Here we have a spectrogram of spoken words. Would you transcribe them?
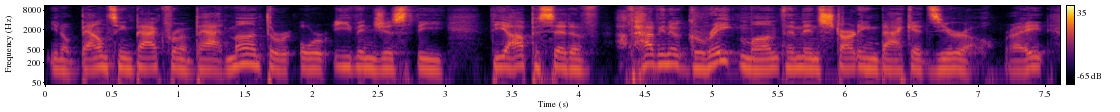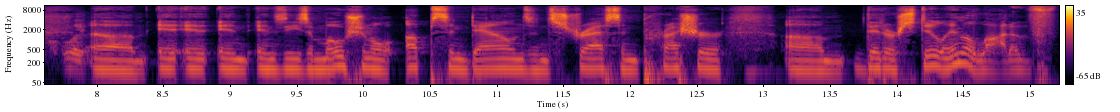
you know bouncing back from a bad month or or even just the the opposite of, of having a great month and then starting back at zero right? Um and, and and these emotional ups and downs and stress and pressure um that are still in a lot of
